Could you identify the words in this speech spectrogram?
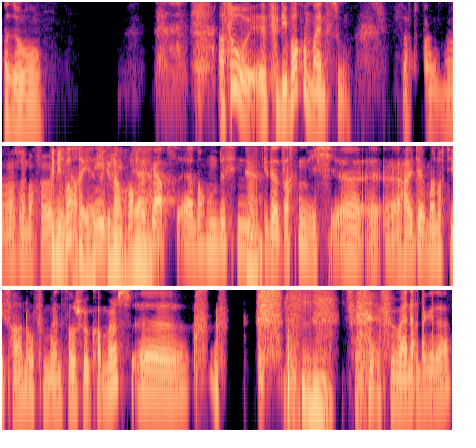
also. Ach so, äh, für die Woche meinst du? Ich dachte, was wir noch Für die Woche jetzt, nee, genau, Für die Woche ja, gab es äh, noch ein bisschen Ja. wieder Sachen. Ich äh, äh, halte ja immer noch die Fahne hoch für meinen Social Commerce, äh, für, für meine Anlage da.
